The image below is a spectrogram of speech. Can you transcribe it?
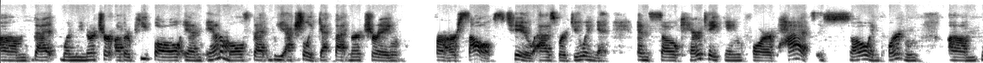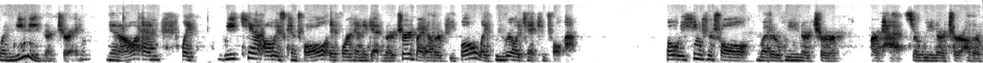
um, that when we nurture other people and animals, that we actually get that nurturing for ourselves too as we're doing it. And so, caretaking for pets is so important um, when we need nurturing you know, and like we can't always control if we're going to get nurtured by other people. Like we really can't control that. But we can control whether we nurture our pets or we nurture other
